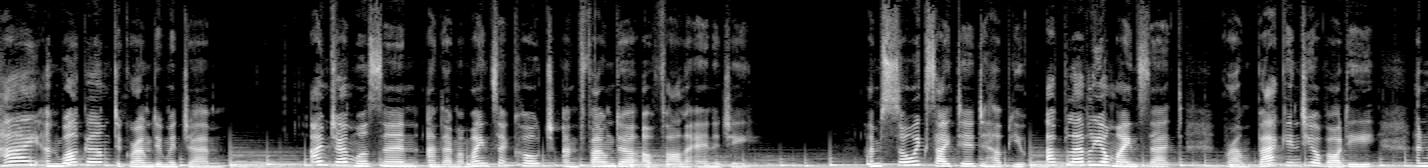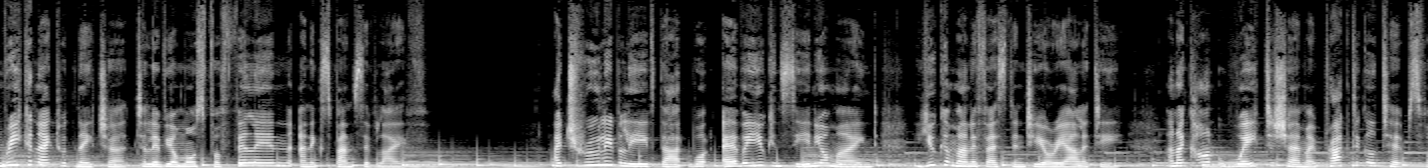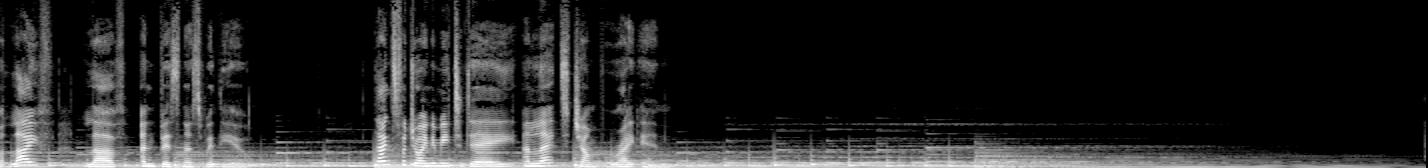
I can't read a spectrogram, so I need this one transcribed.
Hi, and welcome to Grounding with Gem. I'm Gem Wilson, and I'm a mindset coach and founder of Vala Energy. I'm so excited to help you uplevel your mindset, ground back into your body, and reconnect with nature to live your most fulfilling and expansive life. I truly believe that whatever you can see in your mind, you can manifest into your reality. And I can't wait to share my practical tips for life, love, and business with you. Thanks for joining me today, and let's jump right in.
